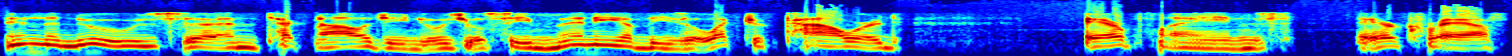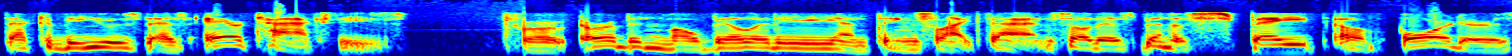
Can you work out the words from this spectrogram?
the news and technology news, you'll see many of these electric powered airplanes, aircraft that can be used as air taxis for urban mobility and things like that. And so there's been a spate of orders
